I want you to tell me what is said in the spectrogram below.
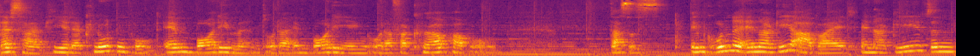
Deshalb hier der Knotenpunkt Embodiment oder Embodying oder Verkörperung. Das ist im Grunde Energiearbeit. Energie sind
